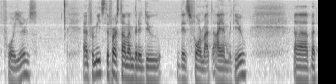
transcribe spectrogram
four years. And for me, it's the first time I'm going to do this format. I am with you, uh, but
